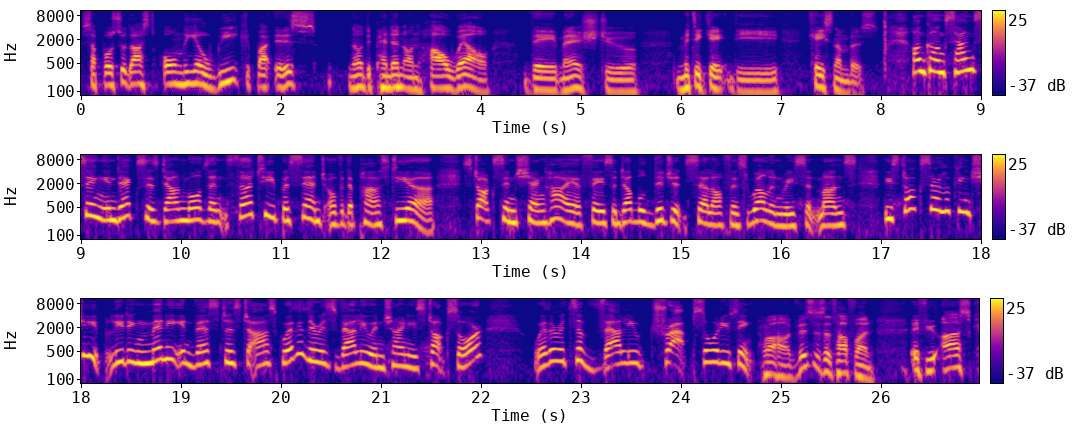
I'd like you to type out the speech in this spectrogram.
supposed to last only a week, but it is you know, dependent on how well they manage to mitigate the case numbers. Hong Kong's Hang Seng Index is down more than 30% over the past year. Stocks in Shanghai have faced a double digit sell off as well in recent months. These stocks are looking cheap, leading many investors to ask whether there is value in Chinese stocks or whether it's a value trap. So, what do you think? Wow, this is a tough one. If you ask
